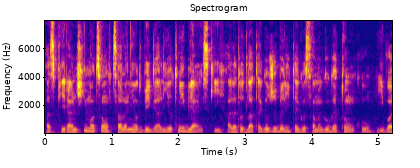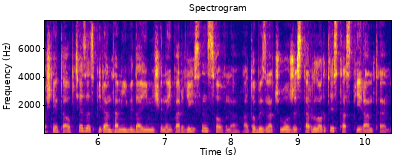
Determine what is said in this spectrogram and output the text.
Aspiranci mocą wcale nie odbiegali od niebiańskich, ale to dlatego, że byli tego samego gatunku i właśnie ta opcja z aspirantami wydaje mi się najbardziej sensowna, a to by znaczyło, że Starlord jest aspirantem.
